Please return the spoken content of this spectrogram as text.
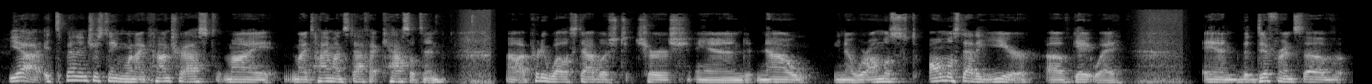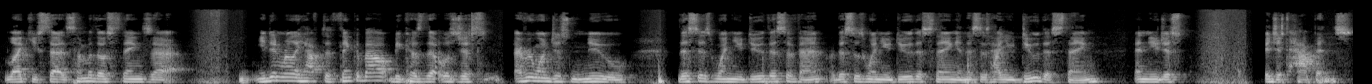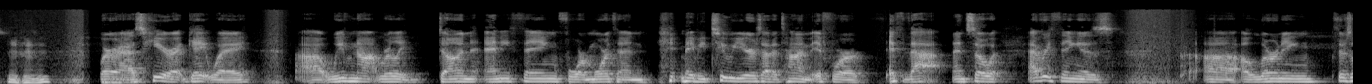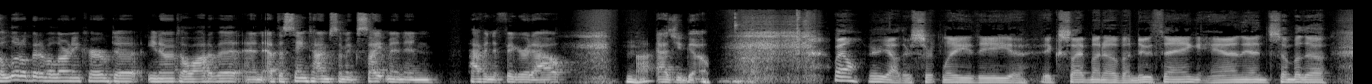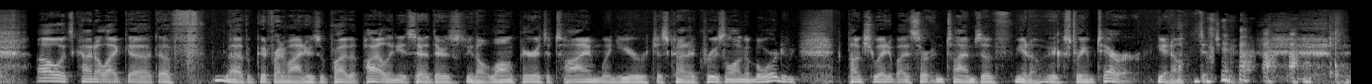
Yeah, it's been interesting when I contrast my my time on staff at Castleton, uh, a pretty well established church, and now you know we're almost almost at a year of Gateway, and the difference of like you said, some of those things that you didn't really have to think about because that was just everyone just knew this is when you do this event or this is when you do this thing and this is how you do this thing and you just it just happens. Mm-hmm. Whereas here at Gateway, uh, we've not really done anything for more than maybe two years at a time, if we're if that. And so everything is uh, a learning. There's a little bit of a learning curve to you know to a lot of it, and at the same time, some excitement in having to figure it out uh, as you go. Well, there, yeah, there's certainly the uh, excitement of a new thing, and then some of the, oh, it's kind of like a, a I have a good friend of mine who's a private pilot, and he said there's you know long periods of time when you're just kind of cruising along aboard, punctuated by certain times of you know extreme terror, you know.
